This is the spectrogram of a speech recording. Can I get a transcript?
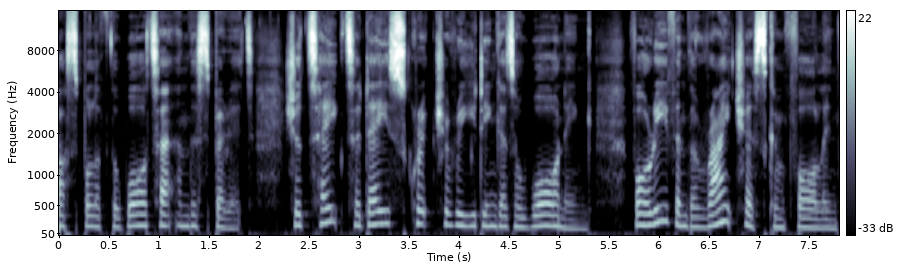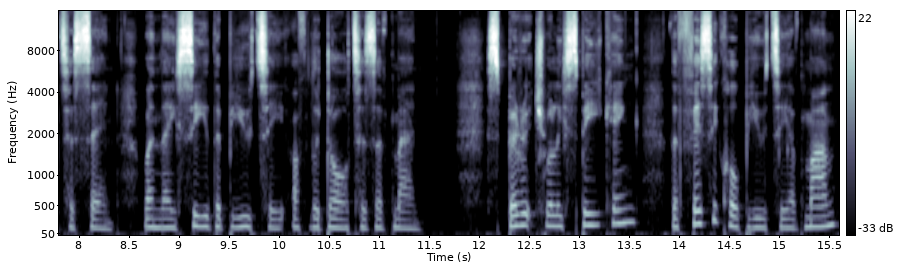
gospel of the water and the Spirit should take today's scripture reading as a warning, for even the righteous can fall into sin when they see the beauty of the daughters of men. Spiritually speaking, the physical beauty of man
